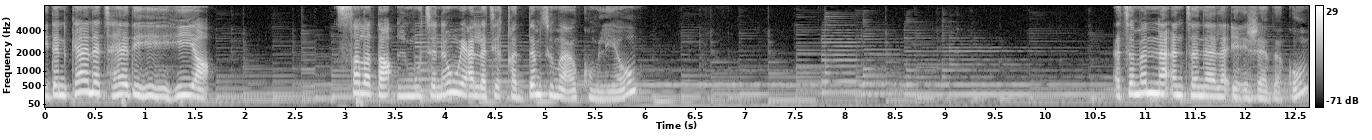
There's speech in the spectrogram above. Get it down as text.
إذا كانت هذه هي السلطة المتنوعة التي قدمت معكم اليوم. أتمنى أن تنال إعجابكم.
